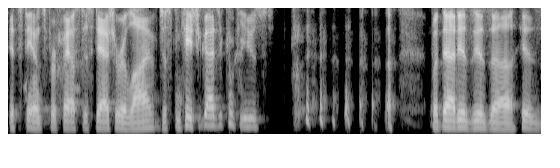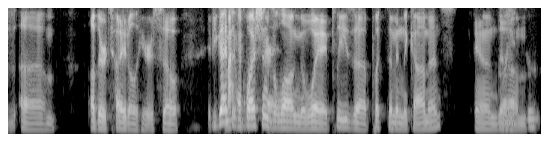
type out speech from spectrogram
It stands for Fastest Dasher Alive. Just in case you guys are confused. but that is his uh his um other title here. So if you guys My have questions episode. along the way, please uh put them in the comments and um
